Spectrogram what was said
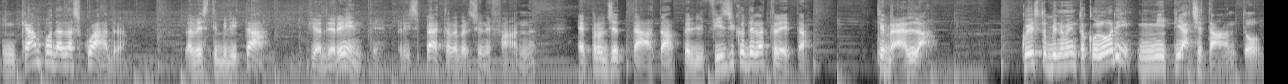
in campo dalla squadra. La vestibilità, più aderente rispetto alla versione fan, è progettata per il fisico dell'atleta. Che bella! Questo abbinamento colori mi piace tanto.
